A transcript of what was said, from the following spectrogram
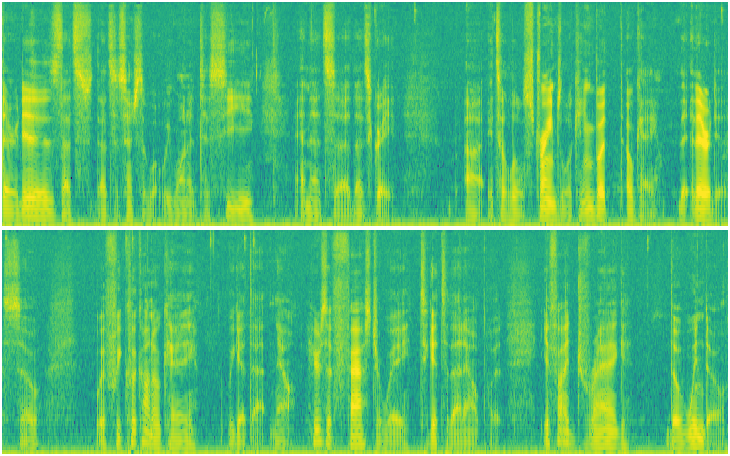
there it is. That's that's essentially what we wanted to see, and that's uh, that's great. Uh, it's a little strange looking, but okay, th there it is. So if we click on OK, we get that. Now, here's a faster way to get to that output. If I drag the window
